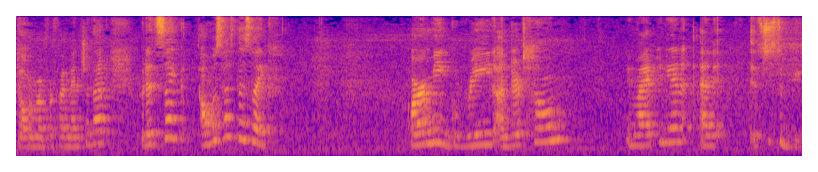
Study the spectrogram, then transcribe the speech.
don't remember if I mentioned that. But it's like, almost has this like army green undertone, in my opinion. And it's just a be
